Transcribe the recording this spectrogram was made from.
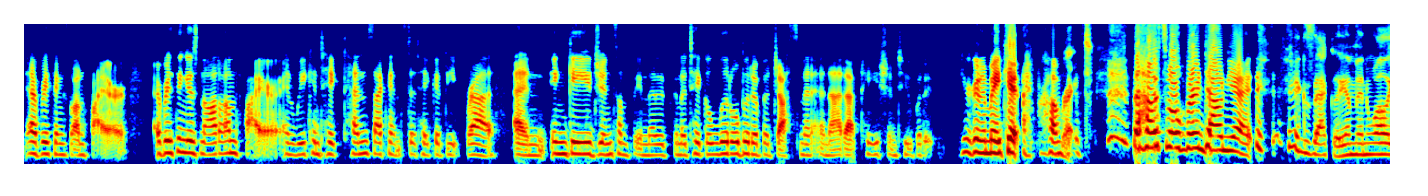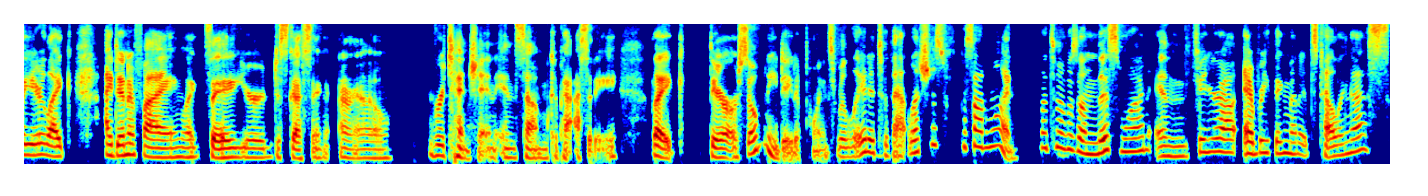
everything's on fire. Everything is not on fire and we can take 10 seconds to take a deep breath and engage in something that is going to take a little bit of adjustment and adaptation to but it, you're going to make it i promise. Right. the house won't burn down yet. Exactly and then while you're like identifying like say you're discussing i don't know retention in some capacity like there are so many data points related to that. Let's just focus on one. Let's focus on this one and figure out everything that it's telling us.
